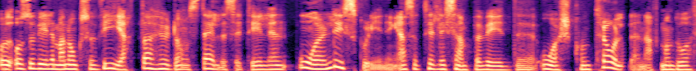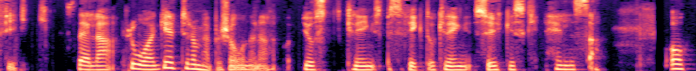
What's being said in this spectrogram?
Och, och, så ville man också veta hur de ställde sig till en årlig screening, alltså till exempel vid eh, årskontrollen, att man då fick ställa frågor till de här personerna just kring specifikt och kring psykisk hälsa. Och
